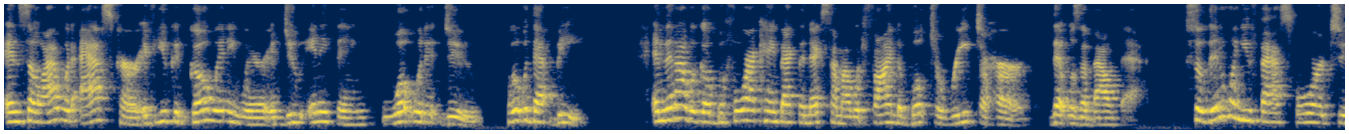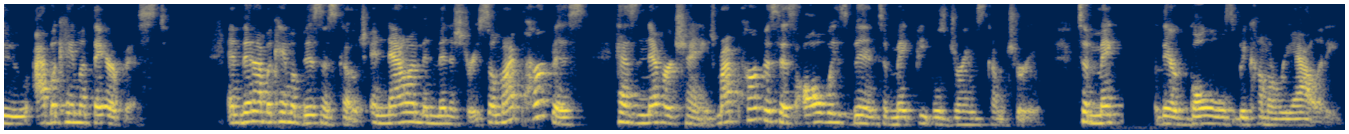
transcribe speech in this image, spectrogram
And so I would ask her if you could go anywhere and do anything, what would it do? What would that be? And then I would go, before I came back the next time, I would find a book to read to her that was about that. So then when you fast forward to, I became a therapist and then I became a business coach and now I'm in ministry. So my purpose has never changed. My purpose has always been to make people's dreams come true, to make their goals become a reality.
